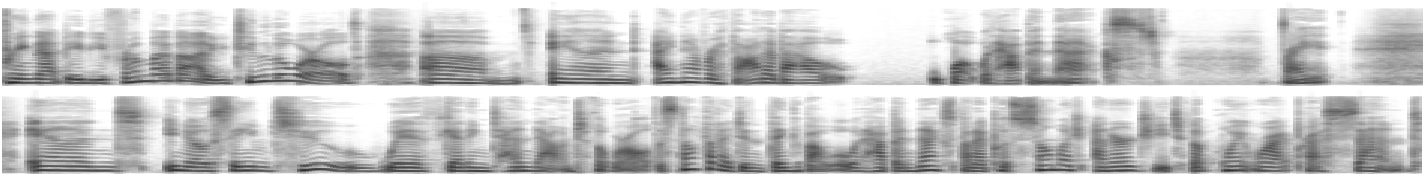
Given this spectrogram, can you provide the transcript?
bring that baby from my body to the world. Um, and I never thought about what would happen next. Right. And, you know, same too with getting Tend out into the world. It's not that I didn't think about what would happen next, but I put so much energy to the point where I press send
